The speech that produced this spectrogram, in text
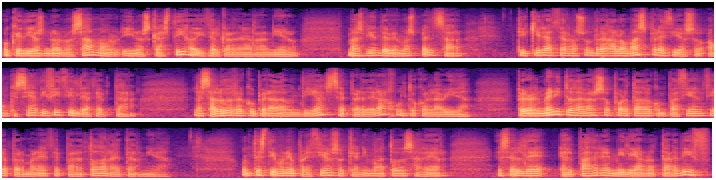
o que Dios no nos ama y nos castiga, dice el cardenal Raniero. Más bien debemos pensar que quiere hacernos un regalo más precioso, aunque sea difícil de aceptar. La salud recuperada un día se perderá junto con la vida, pero el mérito de haber soportado con paciencia permanece para toda la eternidad. Un testimonio precioso que animo a todos a leer es el de el padre Emiliano Tardif.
